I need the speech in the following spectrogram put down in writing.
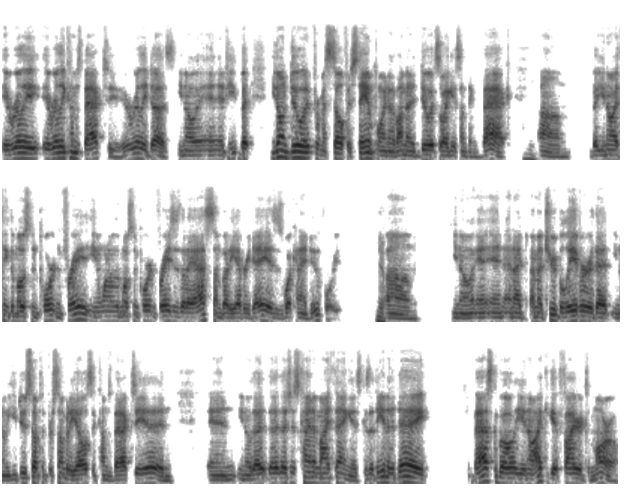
it really it really comes back to you it really does you know and if you but you don't do it from a selfish standpoint of i'm going to do it so i get something back um, but you know i think the most important phrase you know one of the most important phrases that i ask somebody every day is, is what can i do for you Yeah. um, you know and and, and I, i'm a true believer that you know you do something for somebody else it comes back to you and and you know that, that that's just kind of my thing is because at the end of the day basketball, you know, I could get fired tomorrow.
